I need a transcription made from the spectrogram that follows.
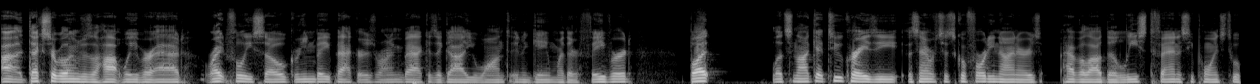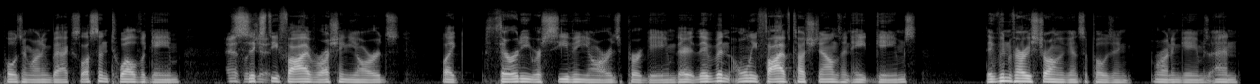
uh, Dexter Williams was a hot waiver ad, rightfully so. Green Bay Packers running back is a guy you want in a game where they're favored, but let's not get too crazy. The San Francisco 49ers have allowed the least fantasy points to opposing running backs, less than 12 a game, And it's legit. 65 rushing yards, like 30 receiving yards per game. They they've been only 5 touchdowns in 8 games. They've been very strong against opposing running games and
